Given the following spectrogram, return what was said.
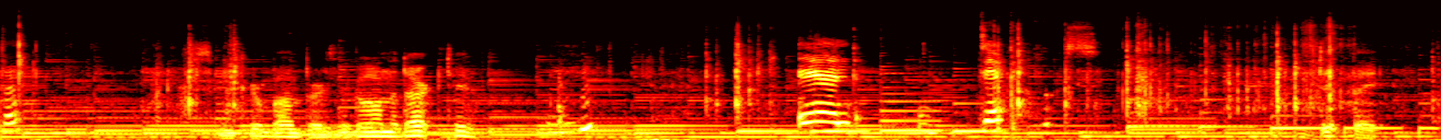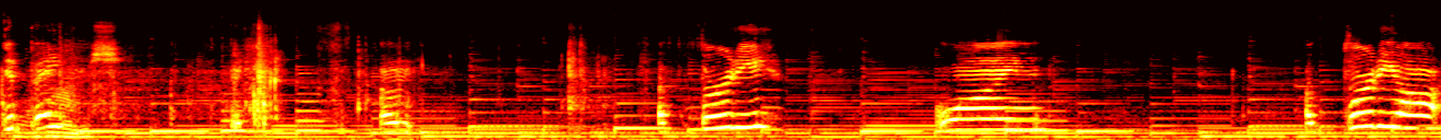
Huh? Sinker bumpers. They go in the dark too. hmm And dip hooks. Dip bait. Dip bait. Worms. Um, a 30 line, a 30, uh,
